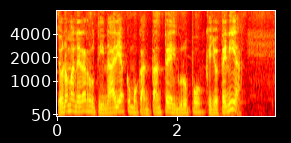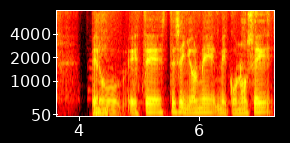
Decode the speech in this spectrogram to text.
de una manera rutinaria como cantante del grupo que yo tenía. Pero este, este señor me, me conoce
